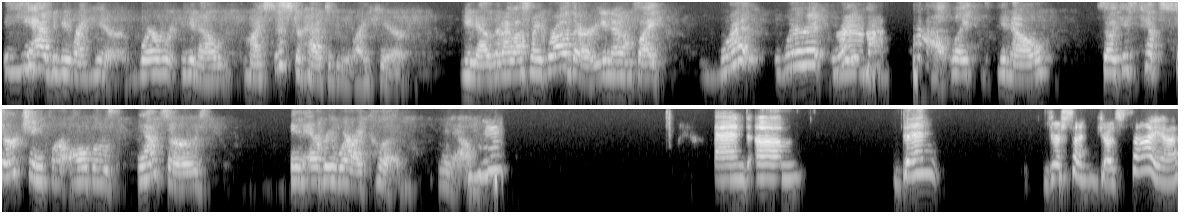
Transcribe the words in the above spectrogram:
he had to be right here. Where were you know? My sister had to be right here. You know, then I lost my brother. You know, it's like what? Where it? Where at? Like you know. So I just kept searching for all those answers in everywhere I could, you know. Mm-hmm. And um, then your son Josiah,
